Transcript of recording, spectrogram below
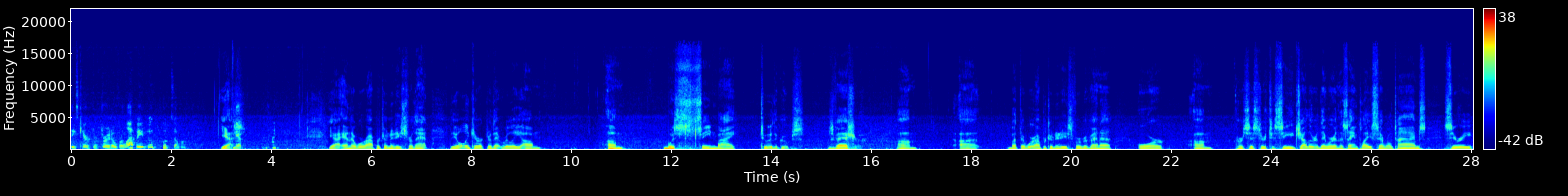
these characters started overlapping, oop, book's over. Yes. Yep. Yeah, and there were opportunities for that. The only character that really um, um, was seen by two of the groups was Vasher. Um, uh, but there were opportunities for Ravenna or um, her sister to see each other. They were in the same place several times. Siri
